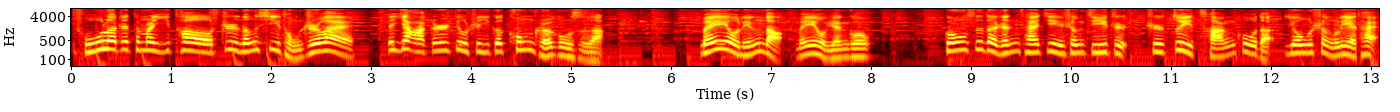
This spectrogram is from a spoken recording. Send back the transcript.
除了这他妈一套智能系统之外，这压根儿就是一个空壳公司啊！没有领导，没有员工，公司的人才晋升机制是最残酷的优胜劣汰，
